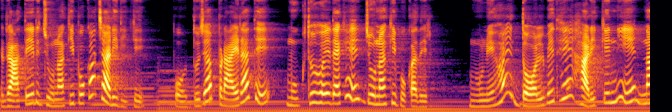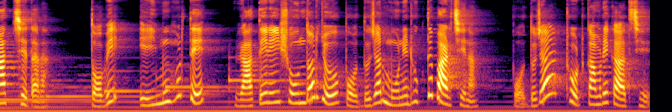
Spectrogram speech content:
রাতের জোনাকি পোকা চারিদিকে। পদ্মজা প্রায় রাতে মুগ্ধ হয়ে দেখে জোনাকি পোকাদের। মনে হয় দল বেঁধে হারিকেন নিয়ে নাচছে তারা। তবে এই মুহূর্তে রাতের এই সৌন্দর্য পদ্মজার মনে ঢুকতে পারছে না। পদ্মজা ঠোঁট কামড়ে কাঁদছে।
